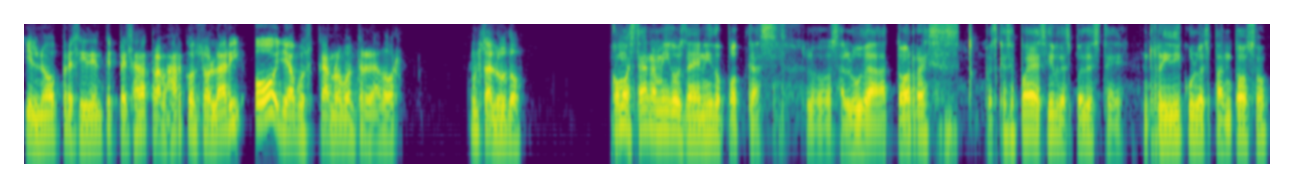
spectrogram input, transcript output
y el nuevo presidente empezar a trabajar con Solari o ya buscar nuevo entrenador. Un saludo. ¿Cómo están amigos de Nido Podcast? Los saluda Torres. Pues qué se puede decir después de este ridículo espantoso,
